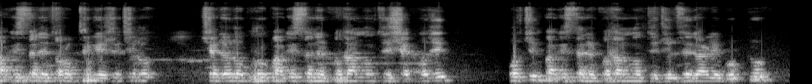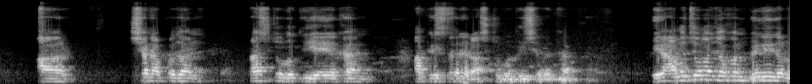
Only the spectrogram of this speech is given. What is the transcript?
পাকিস্তানের তরফ থেকে এসেছিল, সেটা হলো পূর্ব পাকিস্তানের প্রধানমন্ত্রী শেখ মুজিব, পশ্চিম পাকিস্তানের প্রধানমন্ত্রী জুলফিকার আলী ভুট্টো আর সেনাপ্রধান রাষ্ট্রপতি ইয়া খান পাকিস্তানের রাষ্ট্রপতি হিসেবে থাকবেন এই আলোচনা যখন ভেঙে গেল,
